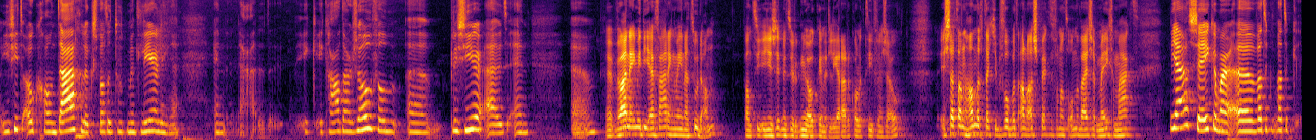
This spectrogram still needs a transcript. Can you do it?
je ziet ook gewoon dagelijks wat het doet met leerlingen. En ja, ik, ik haal daar zoveel eh, plezier uit. En ehm, Eh, waar neem je die ervaring mee naartoe dan? Want je, je zit natuurlijk nu ook in het lerarencollectief en zo. Is dat dan handig dat je bijvoorbeeld alle aspecten van het onderwijs hebt meegemaakt? Ja, zeker. Maar eh, wat, ik, wat ik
